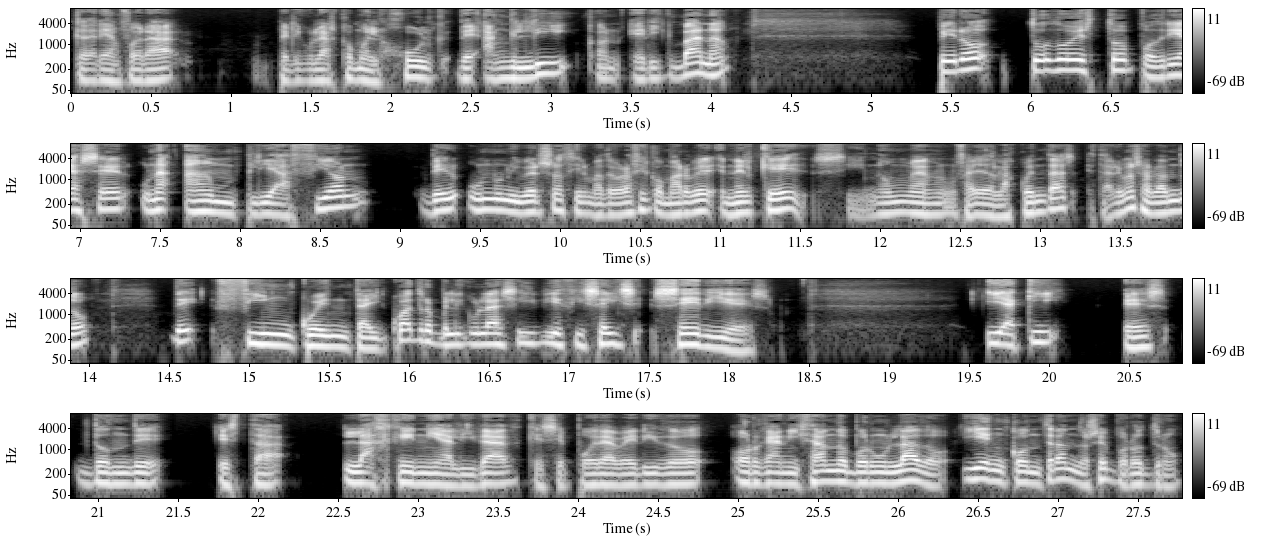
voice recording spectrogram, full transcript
quedarían fuera películas como el Hulk de Ang Lee con Eric Bana, pero todo esto podría ser una ampliación de un universo cinematográfico Marvel en el que, si no me han fallado las cuentas, estaremos hablando de 54 películas y 16 series. Y aquí es donde está la genialidad que se puede haber ido organizando por un lado y encontrándose por otro,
